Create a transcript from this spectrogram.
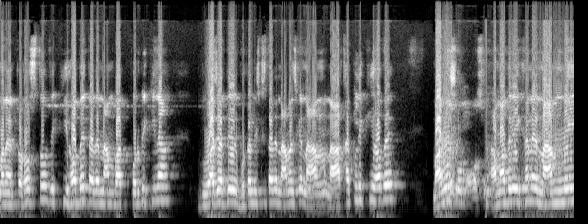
মানে তটস্থ যে কি হবে তাদের নাম বাদ পড়বে কিনা দু হাজার ভোটার লিস্টে তাদের নাম আজকে না না থাকলে কি হবে? মানুষ আমাদের এখানে নাম নেই।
